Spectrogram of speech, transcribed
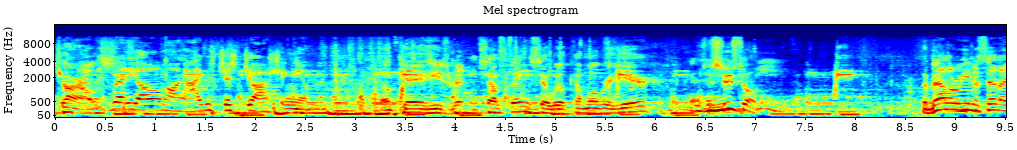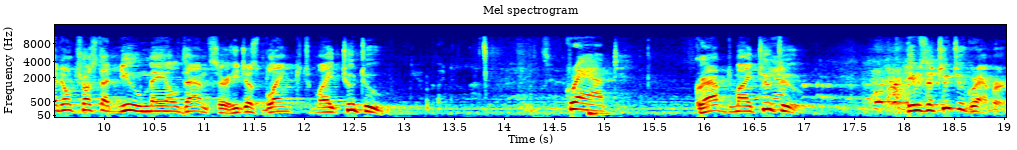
Charles. I was ready all along. I was just joshing you. Okay, he's written something, so we'll come over here to Suso. The ballerina said, I don't trust that new male dancer. He just blanked my tutu. Grabbed. Grabbed my tutu. He was a tutu grabber.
